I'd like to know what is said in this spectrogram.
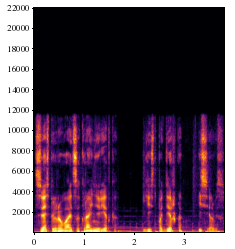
связь прерывается крайне редко, есть поддержка и сервис.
